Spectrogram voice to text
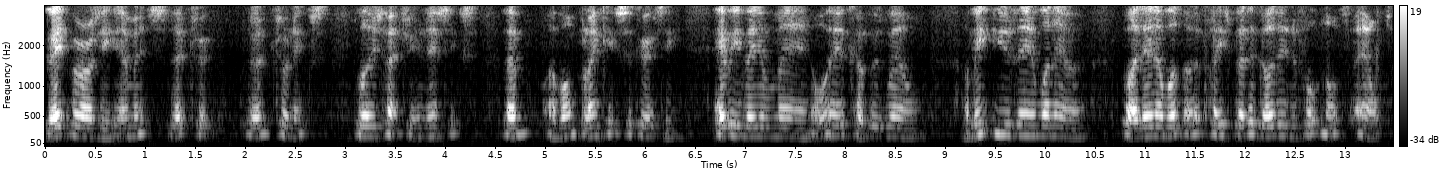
Red priority, Emmett's Electric Electronics, Demolished factory in Essex. Um, I want blanket security. Every available man, all air cover as well. I'll meet you there in one hour. By then I want that place better guarded and Knox out.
